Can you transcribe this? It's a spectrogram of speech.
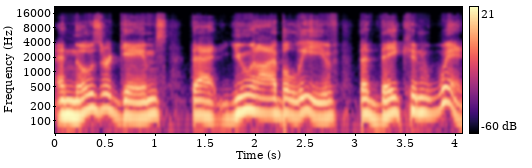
and those are games that you and I believe that they can win.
